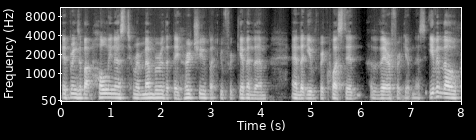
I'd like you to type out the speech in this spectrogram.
it brings about holiness to remember that they hurt you, but you've forgiven them, and that you've requested their forgiveness, even though,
